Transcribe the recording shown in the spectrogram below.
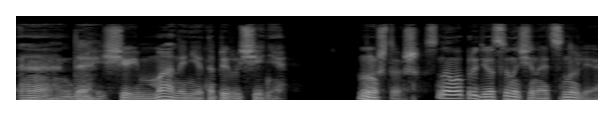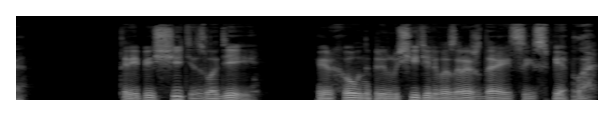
А, да, еще и маны нет на приручение. Ну что ж, снова придется начинать с нуля. Трепещите, злодеи. Верховный приручитель возрождается из пепла.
